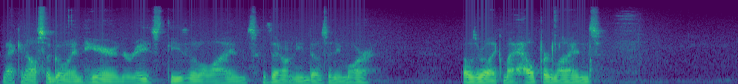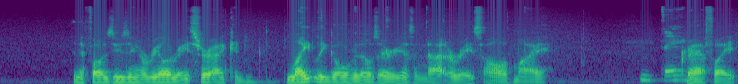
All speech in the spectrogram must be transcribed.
And I can also go in here and erase these little lines because I don't need those anymore. Those are like my helper lines. And if I was using a real eraser, I could lightly go over those areas and not erase all of my thing. graphite.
